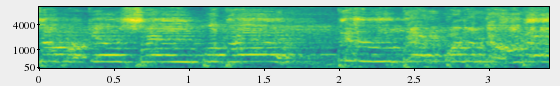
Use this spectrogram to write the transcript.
যাবকে সেই পথে দিল্লিতে পাঠাতে হবে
